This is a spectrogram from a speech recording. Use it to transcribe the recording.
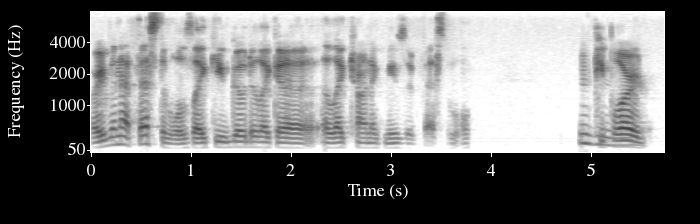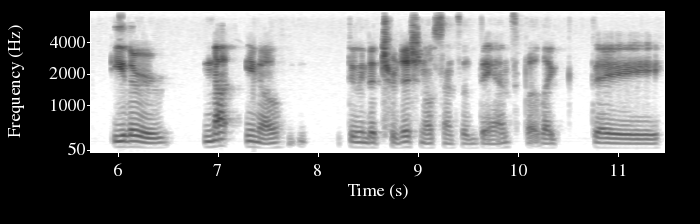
or even at festivals. Like you go to like a electronic music festival. People hmm are either not, you know, doing the traditional sense of dance, but like they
